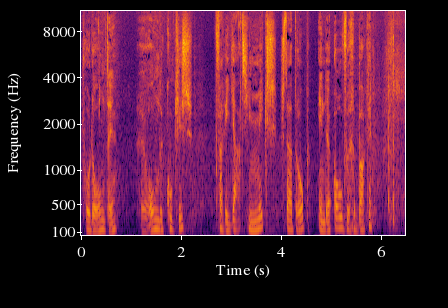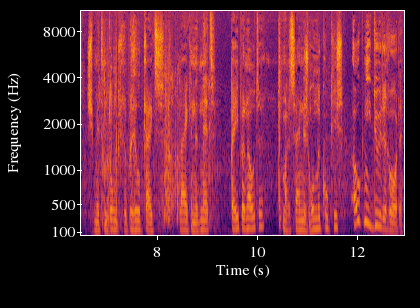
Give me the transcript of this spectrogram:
voor de hond, hè. hondenkoekjes. Variatiemix staat erop. In de oven gebakken. Als je met een donkere bril kijkt, lijken het net pepernoten. Maar het zijn dus hondenkoekjes. Ook niet duurder geworden.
